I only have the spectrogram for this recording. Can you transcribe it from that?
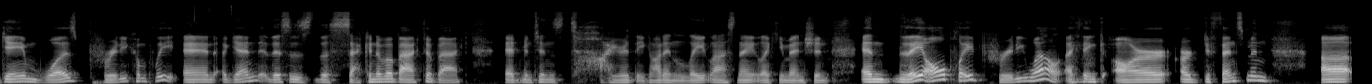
game was pretty complete and again this is the second of a back-to-back edmonton's tired they got in late last night like you mentioned and they all played pretty well i Mhm. think our our defensemen uh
